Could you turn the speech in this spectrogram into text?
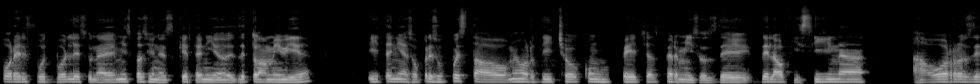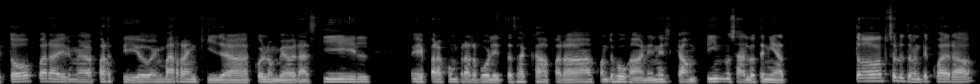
por el fútbol, es una de mis pasiones que he tenido desde toda mi vida y tenía eso presupuestado, mejor dicho, con fechas, permisos de, de la oficina, ahorros, de todo para irme al partido en Barranquilla, Colombia-Brasil, eh, para comprar boletas acá para cuando jugaban en el camping, o sea, lo tenía todo absolutamente cuadrado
